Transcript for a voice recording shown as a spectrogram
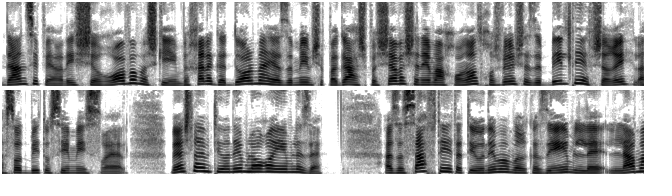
דן סיפר לי שרוב המשקיעים וחלק גדול מהיזמים שפגש בשבע שנים האחרונות חושבים שזה בלתי אפשרי לעשות B2C מישראל, ויש להם טיעונים לא רעים לזה. אז אספתי את הטיעונים המרכזיים ללמה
